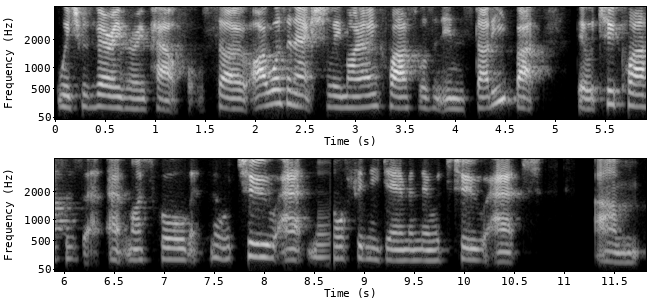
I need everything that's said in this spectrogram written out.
which was very, very powerful. So I wasn't actually, my own class wasn't in the study, but there were two classes at, at my school. There were two at North Sydney Dem, and there were two at um,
